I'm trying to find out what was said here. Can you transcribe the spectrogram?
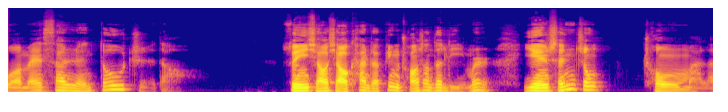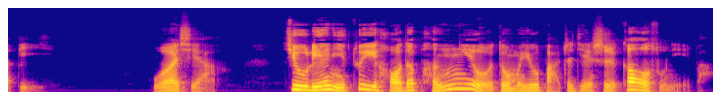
我们三人都知道。孙小小看着病床上的李妹儿，眼神中充满了鄙夷。我想，就连你最好的朋友都没有把这件事告诉你吧？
